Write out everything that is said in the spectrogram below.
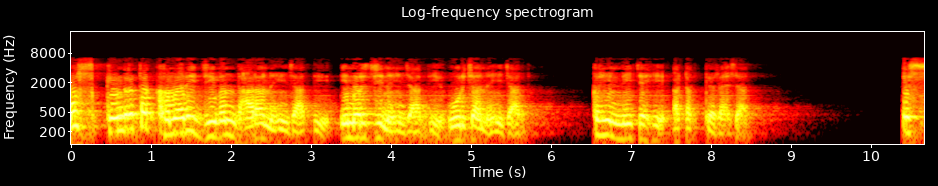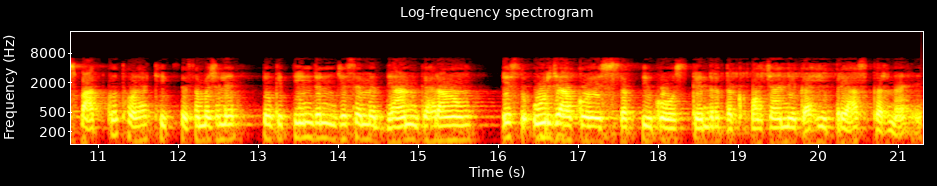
उस केंद्र तक हमारी जीवन धारा नहीं जाती, एनर्जी नहीं जाती, ऊर्जा नहीं जाती। कहीं नीचे ही अटक के रह जाती इस बात को थोड़ा ठीक से समझ लें, क्योंकि तीन दिन जिसे मैं ध्यान कह रहा हूँ, इस ऊर्जा को, इस शक्ति को उस केंद्र तक पहुँचाने का ही प्रयास करना है।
